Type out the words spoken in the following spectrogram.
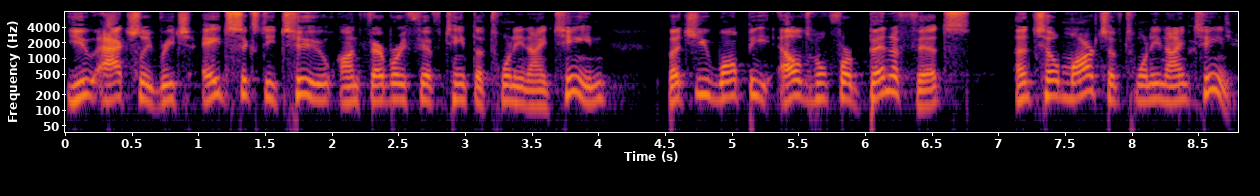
You actually reach age 62 on February 15th of 2019, but you won't be eligible for benefits until March of 2019.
